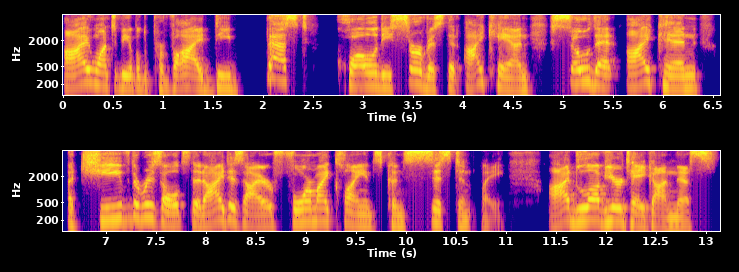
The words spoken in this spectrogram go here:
I want to be able to provide the best quality service that I can so that I can achieve the results that I desire for my clients consistently. I'd love your take on this.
